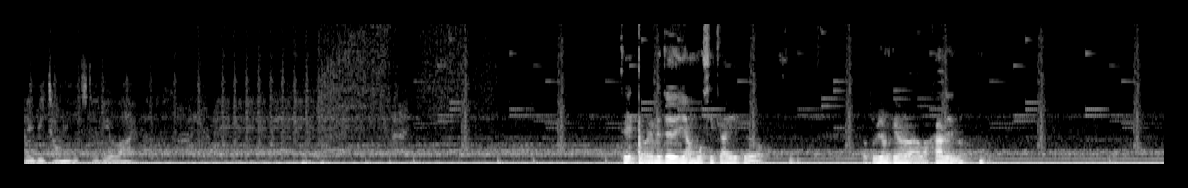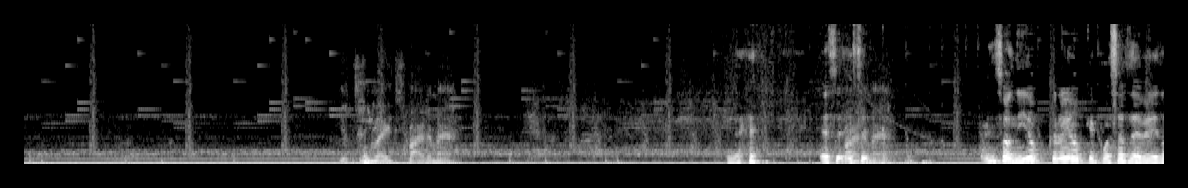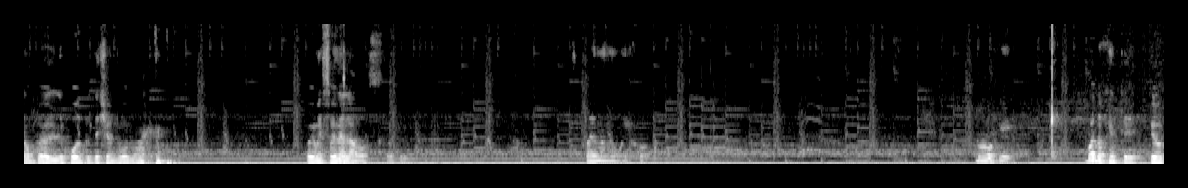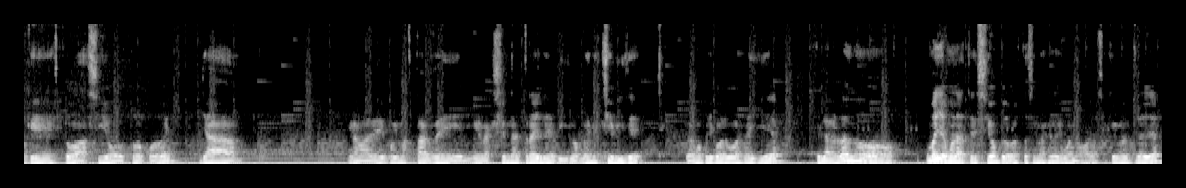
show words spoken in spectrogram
Maybe Tony would still be alive. Sí, obviamente tenía música ahí, pero tuvieron que bajarle, ¿no? You're too late, Spider-Man. ese, ese, ese sonido creo que puede ser de Venom, pero el juego de PlayStation 1. Porque me suena la voz. Spider-Man No Way Home. Ok. Bueno gente, creo que esto ha sido todo por hoy. Ya grabaré hoy más tarde mi reacción al tráiler y los memes que vi de la nueva película de Buzz Lightyear. Que la verdad no, no me llamó la atención, pero estas imágenes bueno, ahora sí que veo el tráiler.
